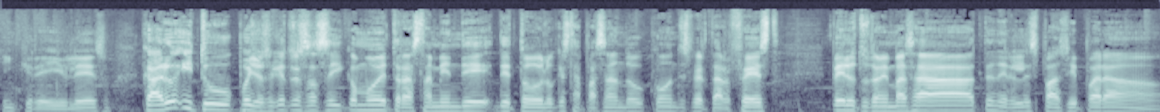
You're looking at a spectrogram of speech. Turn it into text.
Increíble eso. Caro, y tú, pues yo sé que tú estás ahí como detrás también de, de todo lo que está pasando con Despertar Fest, pero tú también vas a tener el espacio para,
